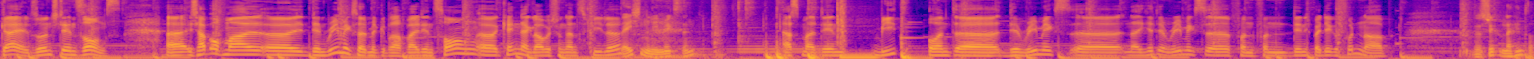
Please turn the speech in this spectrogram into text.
Geil, so entstehen Songs. Äh, ich habe auch mal äh, den Remix heute mitgebracht, weil den Song äh, kennen ja, glaube ich, schon ganz viele. Welchen Remix denn? Erstmal den Beat und äh, den Remix, äh, na hier den Remix, äh, von, von den ich bei dir gefunden habe. Was steht denn dahinter?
